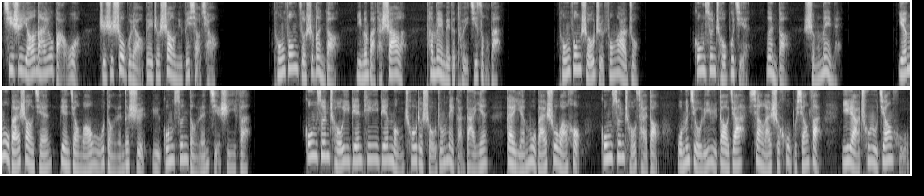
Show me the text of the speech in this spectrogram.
其实姚哪有把握，只是受不了被这少女给小瞧。童风则是问道：“你们把他杀了，他妹妹的腿疾怎么办？”童风手指风二重。公孙仇不解，问道：“什么妹妹？”严慕白上前便将王五等人的事与公孙等人解释一番。公孙仇一边听一边猛抽着手中那杆大烟。待严慕白说完后，公孙仇才道：“我们九黎与道家向来是互不相犯。你俩初入江湖，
